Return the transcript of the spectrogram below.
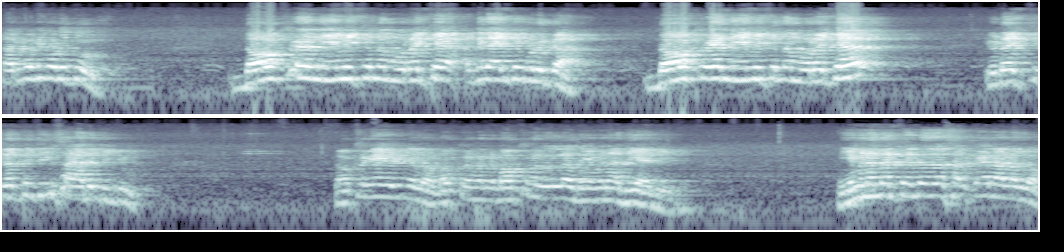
മറുപടി കൊടുത്തു. ഡോക്ടറെ നിയമിക്കുന്ന മുറയ്ക്ക് അങ്ങനെയായിരിക്കും കൊടുക്കുക. ഡോക്ടറെ നിയമിക്കുന്ന മുറയ്ക്ക് ഇവിടെ കിടത്തി ചികിത്സ ആരംഭിക്കും. ഡോക്ടറെ കഴിഞ്ഞല്ലോ. ഡോക്ടർ ഡോക്ടറല്ല നിയമനാധികാരി. നിയമനം നടത്തേണ്ടത് സർക്കാരാണല്ലോ.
